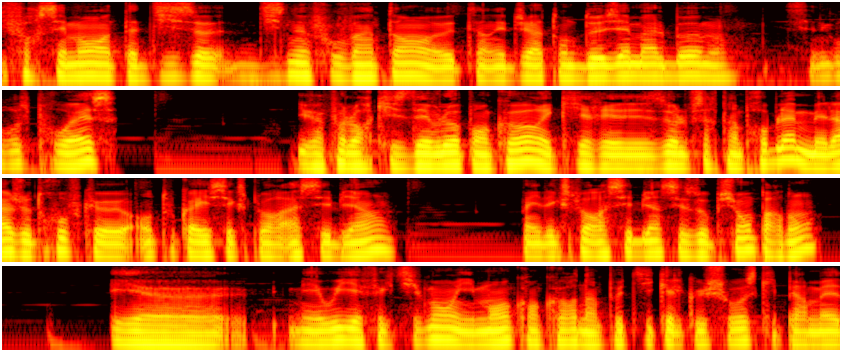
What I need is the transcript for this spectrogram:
forcément, t'as 10, euh, 19 ou 20 ans, euh, t'en es déjà à ton deuxième album. C'est une grosse prouesse. Il va falloir qu'il se développe encore et qu'il résolve certains problèmes. Mais là, je trouve que, en tout cas, il s'explore assez bien. Enfin, il explore assez bien ses options, pardon. Et euh, mais oui, effectivement, il manque encore d'un petit quelque chose qui permet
